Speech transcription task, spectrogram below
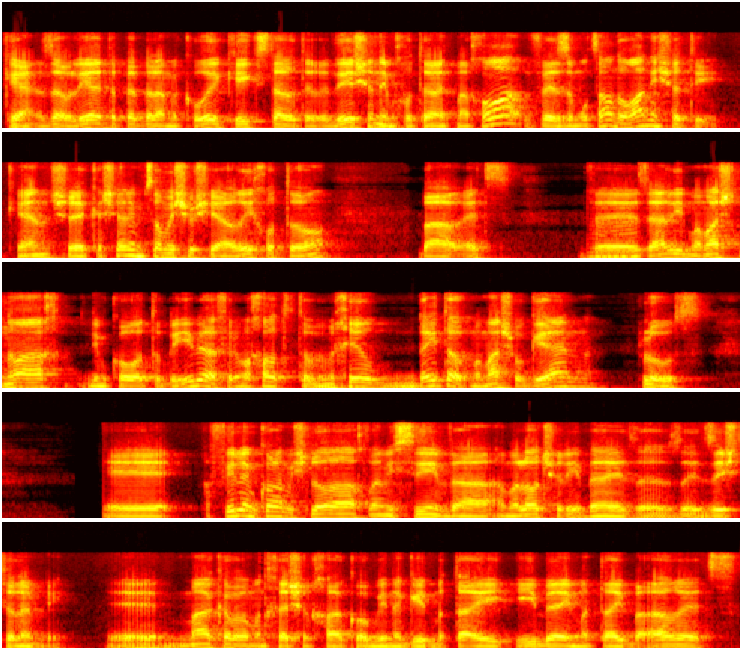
כן, זהו, לי היה את הפבל המקורי, קיקסטארטר אדישן עם חותמת מאחורה, וזה מוצר נורא נישתי, כן, שקשה למצוא מישהו שיעריך אותו בארץ. וזה היה לי ממש נוח למכור אותו באיבי, אפילו מכרתי אותו במחיר די טוב, ממש הוגן, פלוס. אה, אפילו עם כל המשלוח והמיסים והעמלות של איבי, זה, זה, זה השתלם לי. אה, מה הקו המנחה שלך, קובי, נגיד, מתי איבי, מתי בארץ?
